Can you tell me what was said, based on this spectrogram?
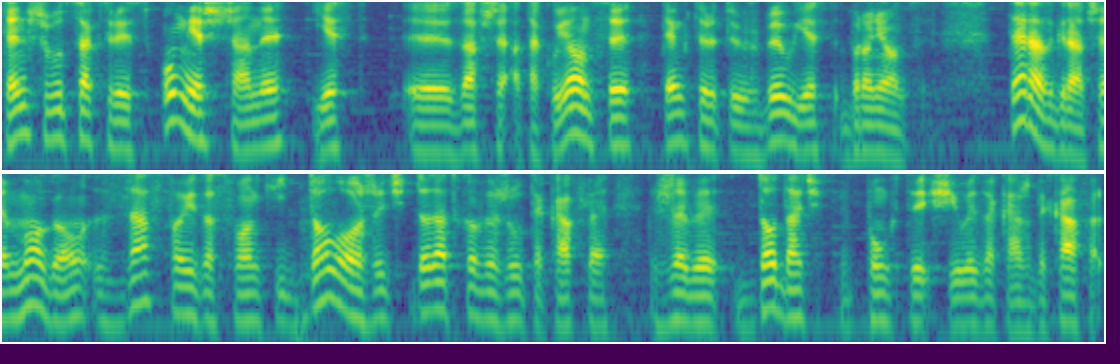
Ten przywódca, który jest umieszczany, jest y, zawsze atakujący, ten, który tu już był, jest broniący. Teraz gracze mogą za swoje zasłonki dołożyć dodatkowe żółte kafle, żeby dodać punkty siły za każdy kafel.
